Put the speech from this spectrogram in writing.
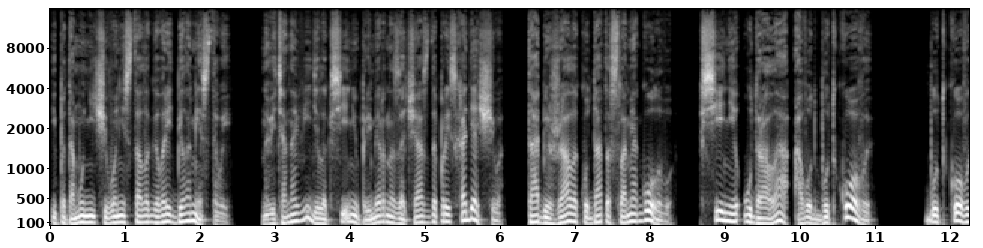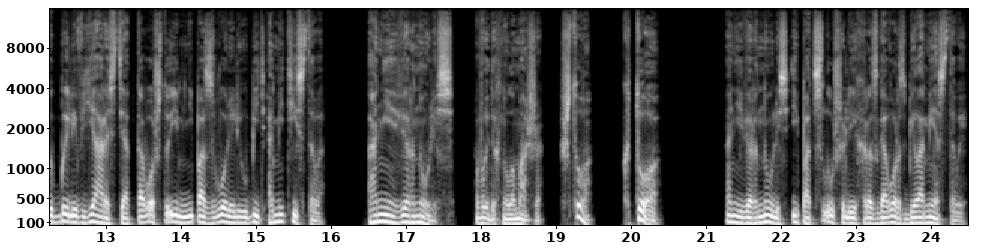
и потому ничего не стала говорить Беломестовой. Но ведь она видела Ксению примерно за час до происходящего. Та бежала куда-то, сломя голову. Ксения удрала, а вот Будковы... Будковы были в ярости от того, что им не позволили убить Аметистова. «Они вернулись», — выдохнула Маша. «Что? Кто?» Они вернулись и подслушали их разговор с Беломестовой.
